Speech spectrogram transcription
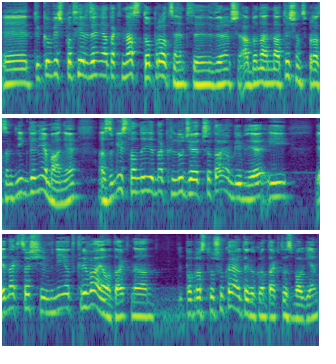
Y, Tylko wiesz, potwierdzenia tak na 100%, y, wręcz albo na, na 1000% nigdy nie ma, nie? A z drugiej strony jednak ludzie czytają Biblię i jednak coś w niej odkrywają, tak? Na, po prostu szukają tego kontaktu z Bogiem.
